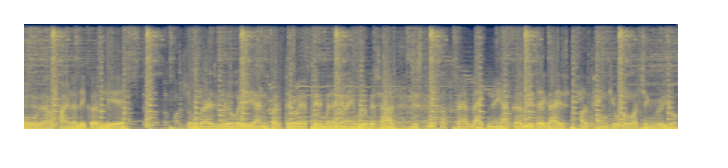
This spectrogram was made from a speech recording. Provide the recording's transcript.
हो गया फाइनली कर लिए। तो गाइस वीडियो को यही एंड करते हुए फिर मिलेंगे नई वीडियो के साथ। जिसने सब्सक्राइब लाइक नहीं कर दीजिए गाइस और thank you for watching video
